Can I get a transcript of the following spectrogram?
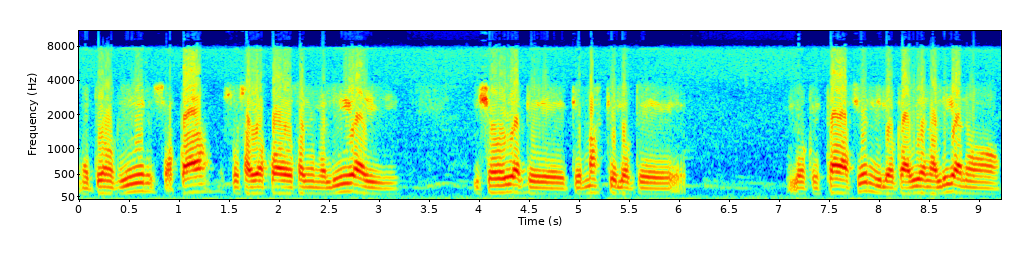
me tengo que ir, ya está. Yo ya había jugado dos años en la liga y, y yo veía que, que más que lo que lo que estaba haciendo y lo que había en la liga no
